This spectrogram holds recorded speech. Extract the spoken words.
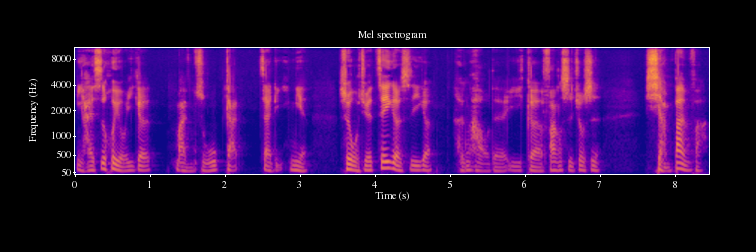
你还是会有一个满足感在里面。所以我觉得这个是一个很好的一个方式，就是想办法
